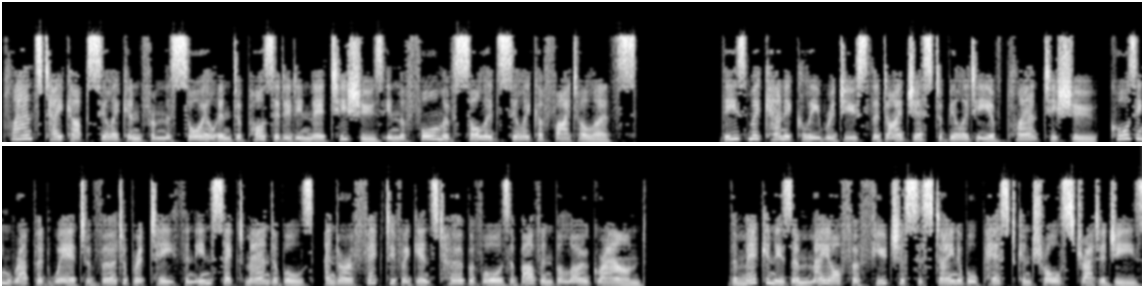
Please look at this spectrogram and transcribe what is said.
Plants take up silicon from the soil and deposit it in their tissues in the form of solid silica phytoliths. These mechanically reduce the digestibility of plant tissue, causing rapid wear to vertebrate teeth and insect mandibles, and are effective against herbivores above and below ground. The mechanism may offer future sustainable pest control strategies.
